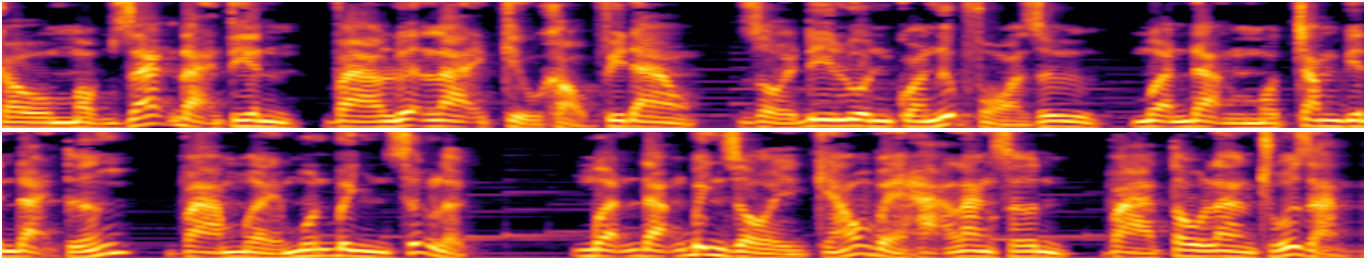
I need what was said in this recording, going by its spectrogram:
cầu mộc giác đại tiên và luyện lại cửu khẩu phi đao, rồi đi luôn qua nước phỏ dư, mượn đặng một trăm viên đại tướng và mười muôn binh sức lực mượn đặng binh rồi kéo về hạ lang sơn và tâu lang chúa rằng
